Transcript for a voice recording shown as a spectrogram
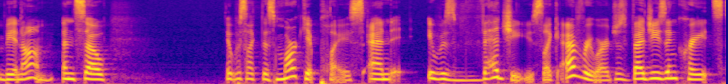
Vietnam. And so it was like this marketplace and it was veggies like everywhere, just veggies in crates.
